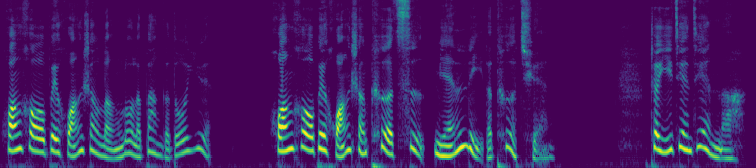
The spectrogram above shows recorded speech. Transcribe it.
皇后被皇上冷落了半个多月，皇后被皇上特赐免礼的特权。这一件件呢，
